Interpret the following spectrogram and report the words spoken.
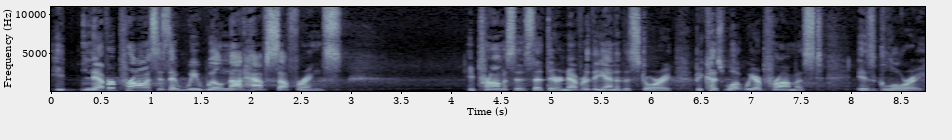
He never promises that we will not have sufferings. He promises that they're never the end of the story because what we are promised is glory.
